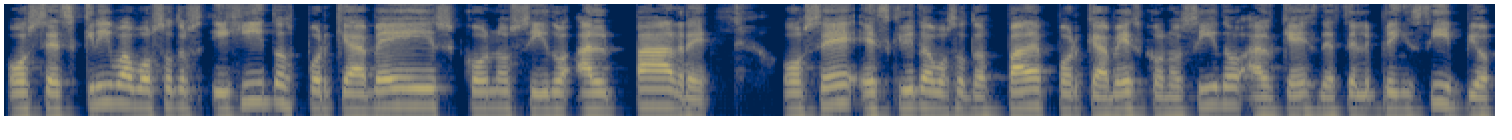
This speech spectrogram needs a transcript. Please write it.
Os escribo a vosotros hijitos porque habéis conocido al Padre. Os he escrito a vosotros padres porque habéis conocido al que es desde el principio.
